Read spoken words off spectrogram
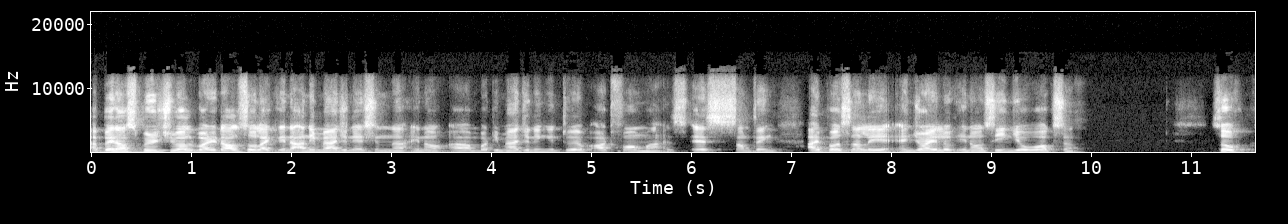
a bit of spiritual, but it also like in an imagination, uh, you know, um, but imagining into an art form uh, is, is something I personally enjoy. Look, you know, seeing your works. Uh. So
